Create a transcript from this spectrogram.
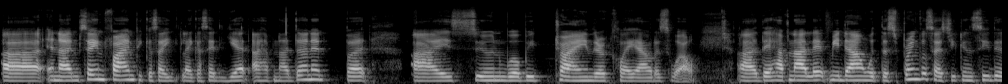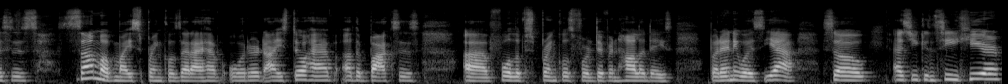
Uh, and I'm saying fine because I like I said yet I have not done it, but I soon will be trying their clay out as well. Uh, they have not let me down with the sprinkles. As you can see, this is some of my sprinkles that I have ordered. I still have other boxes uh, full of sprinkles for different holidays. But anyways, yeah. So as you can see here,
